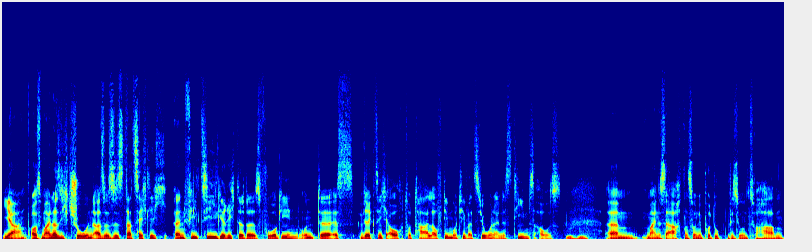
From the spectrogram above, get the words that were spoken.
Ja, aus meiner Sicht schon. Also es ist tatsächlich ein viel zielgerichteteres Vorgehen und äh, es wirkt sich auch total auf die Motivation eines Teams aus, mhm. ähm, meines Erachtens so eine Produktvision zu haben.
